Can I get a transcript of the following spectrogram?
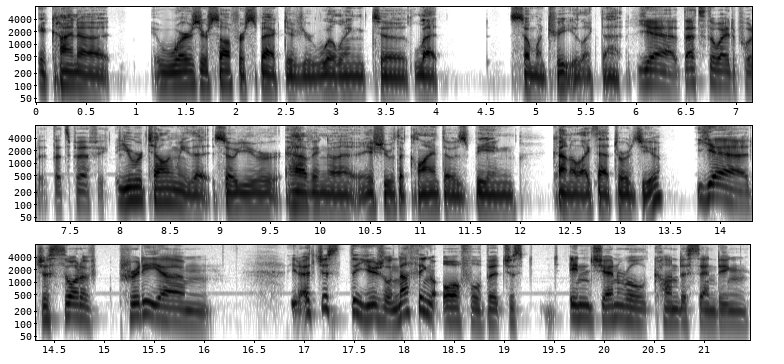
it kind of where's your self-respect if you're willing to let someone treat you like that Yeah, that's the way to put it. That's perfect. you were telling me that so you were having an issue with a client that was being kind of like that towards you Yeah, just sort of pretty um you know, it's just the usual. Nothing awful, but just in general condescending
